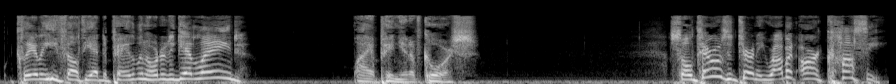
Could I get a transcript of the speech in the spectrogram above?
But clearly he felt he had to pay them in order to get laid. My opinion, of course. Soltero's attorney, Robert R. Cossey,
